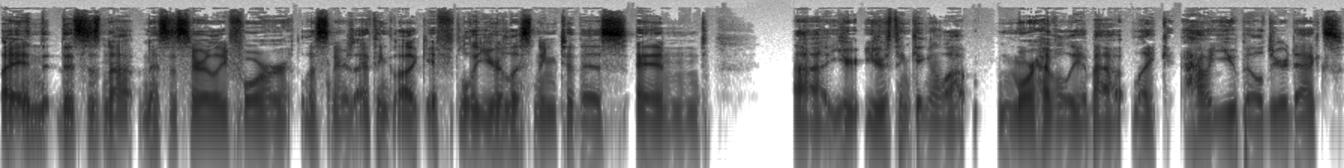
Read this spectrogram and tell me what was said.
and this is not necessarily for listeners. I think like if you're listening to this and uh you're you're thinking a lot more heavily about like how you build your decks.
